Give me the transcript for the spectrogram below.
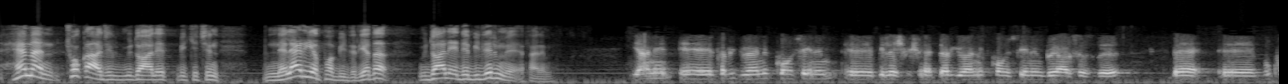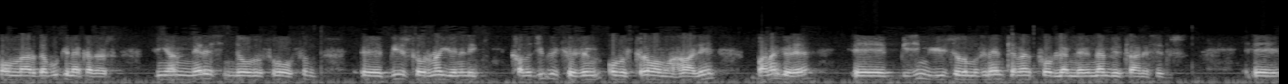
hemen çok acil müdahale etmek için neler yapabilir ya da müdahale edebilir mi efendim? Yani e, tabii Güvenlik Konseyi'nin e, Birleşmiş Milletler Güvenlik Konseyi'nin duyarsızlığı ve e, bu konularda bugüne kadar dünyanın neresinde olursa olsun e, bir soruna yönelik kalıcı bir çözüm oluşturamama hali bana göre e, bizim yüzyılımızın en temel problemlerinden bir tanesidir. E,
